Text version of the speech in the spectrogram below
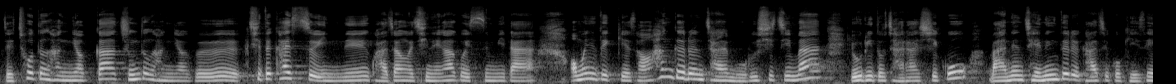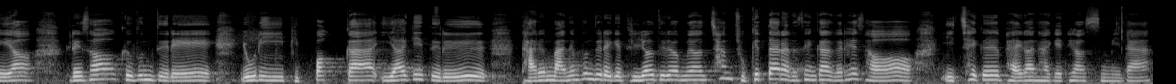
이제 초등학력과 중등학력을 취득할 수 있는 과정을 진행하고 있습니다. 어머니들께서 한글은 잘 모르시지만 요리도 잘 하시고 많은 재능들을 가지고 계세요. 그래서 그분들의 요리 비법과 이야기들을 다른 많은 분들에게 들려드리면 참 좋겠다라는 생각을 해서 이 책을 발간 하게 되었습니다.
